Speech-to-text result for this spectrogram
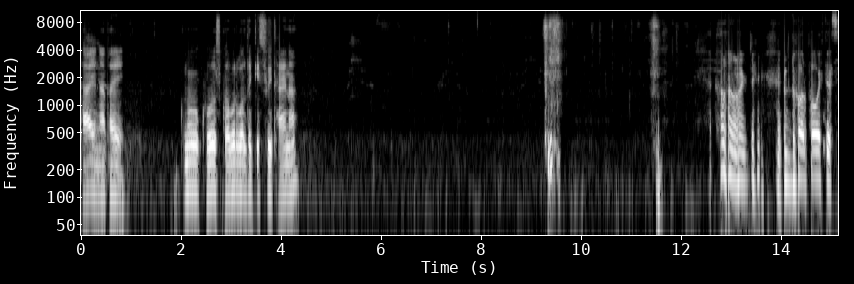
থায় না থায় কোনো খোঁজ খবর বলতে কিছুই থায় না। ডর পাওয়াইতেছে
